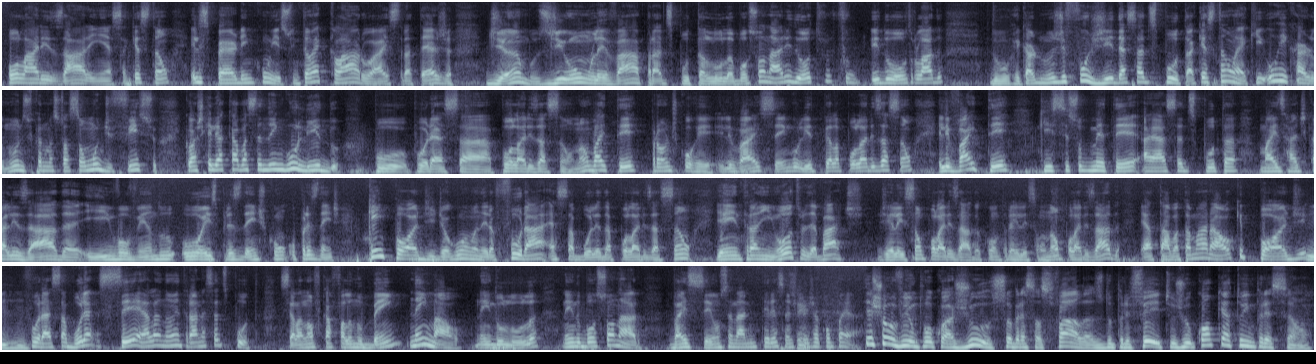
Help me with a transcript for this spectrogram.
polarizarem essa questão, eles perdem com isso. Então é claro a estratégia de ambos, de um levar para a disputa Lula-Bolsonaro e do outro, e do outro lado do Ricardo Nunes de fugir dessa disputa. A questão é que o Ricardo Nunes fica numa situação muito difícil, que eu acho que ele acaba sendo engolido por, por essa polarização. Não vai ter para onde correr. Ele vai ser engolido pela polarização. Ele vai ter que se submeter a essa disputa mais radicalizada e envolvendo o ex-presidente com o presidente. Quem pode, de alguma maneira, furar essa bolha da polarização e aí entrar em outro debate de eleição polarizada contra eleição não polarizada é a Tabata Amaral que pode uhum. furar essa bolha se ela não entrar nessa disputa. Se ela não ficar falando bem nem mal, nem do Lula, nem do Bolsonaro. Vai ser um cenário interessante para a gente acompanhar. Deixa eu ouvir um pouco a Ju sobre essas falas do prefeito. Ju, qual que é a tua impressão?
